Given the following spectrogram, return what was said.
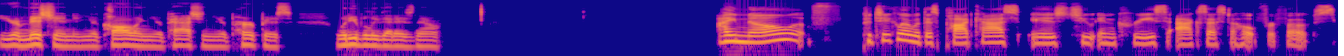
your mission and your calling, your passion, your purpose. What do you believe that is now? I know, particular with this podcast, is to increase access to hope for folks.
